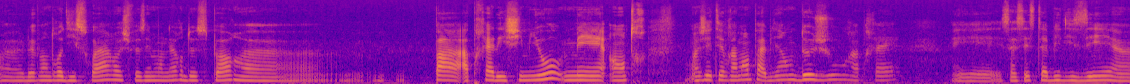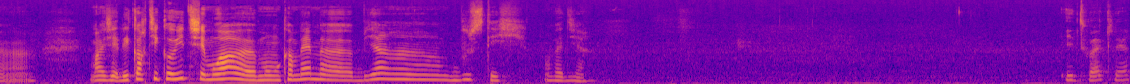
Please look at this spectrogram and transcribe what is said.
Euh, le vendredi soir, je faisais mon heure de sport, euh, pas après les chimios, mais entre. Moi, j'étais vraiment pas bien deux jours après, et ça s'est stabilisé. euh. Moi, j'ai les corticoïdes chez moi euh, m'ont quand même euh, bien boosté, on va dire. Et toi, Claire,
